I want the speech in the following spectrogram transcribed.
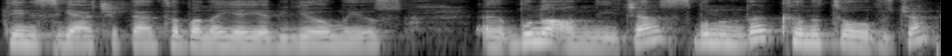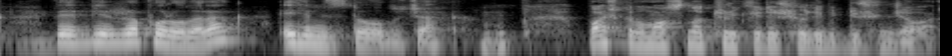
Tenisi gerçekten tabana yayabiliyor muyuz? E, bunu anlayacağız. Bunun da kanıtı olacak ve bir rapor olarak elimizde olacak. Başkanım aslında Türkiye'de şöyle bir düşünce var.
